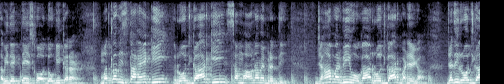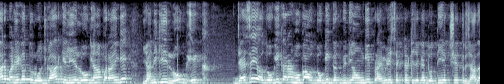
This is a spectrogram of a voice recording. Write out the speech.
अभी देखते हैं इसको, औद्योगिकरण। मतलब इसका है कि रोज़गार की संभावना में वृद्धि। जहाँ पर भी होगा, रोज़गार बढ़ेगा। यदि रोज़गार बढ़ेगा तो रोज़गार के लिए लोग यहाँ पर आएँगे, यानी कि लोग एक जैसे ही औद्योगिकरण होगा, औद्योगिक गतिविधियाँ होंगी प्राइमरी सेक्टर की जगह द्वितीय क्षेत्र ज़्यादा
